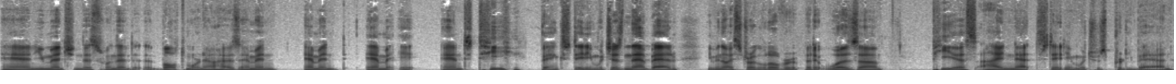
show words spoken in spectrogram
and you mentioned this one that Baltimore now has M and M and M and T Bank Stadium, which isn't that bad, even though I struggled over it. But it was uh, PSINet Stadium, which was pretty bad.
